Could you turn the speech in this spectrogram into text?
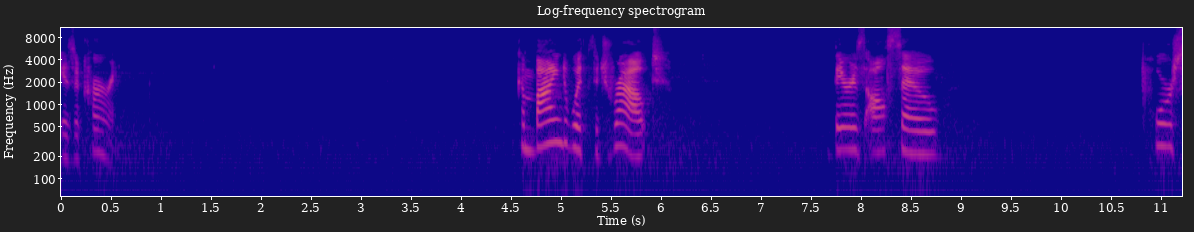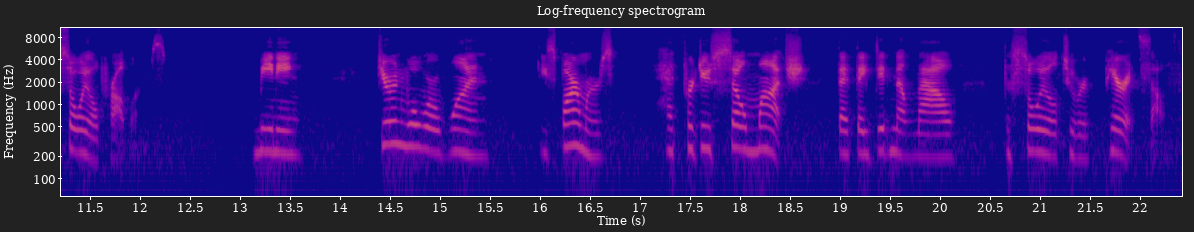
is occurring. Combined with the drought, there is also poor soil problems, meaning during World War I, these farmers had produced so much that they didn't allow the soil to repair itself.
